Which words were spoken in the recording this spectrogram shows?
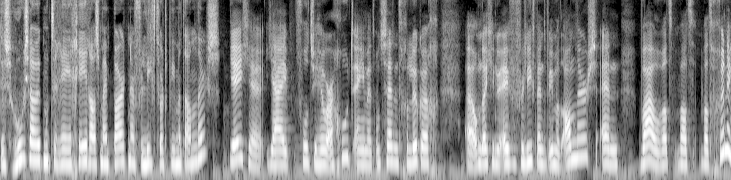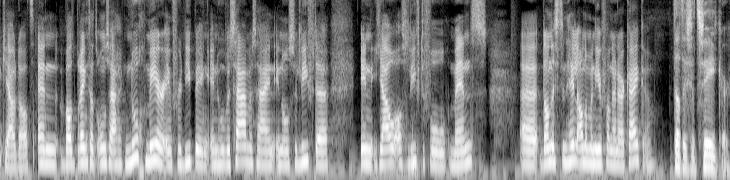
Dus hoe zou ik moeten reageren als mijn partner verliefd wordt op iemand anders? Jeetje, jij voelt je heel erg goed en je bent ontzettend gelukkig uh, omdat je nu even verliefd bent op iemand anders. En wauw, wat, wat, wat gun ik jou dat? En wat brengt dat ons eigenlijk nog meer in verdieping in hoe we samen zijn, in onze liefde, in jou als liefdevol mens? Uh, dan is het een hele andere manier van er naar kijken. Dat is het zeker.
